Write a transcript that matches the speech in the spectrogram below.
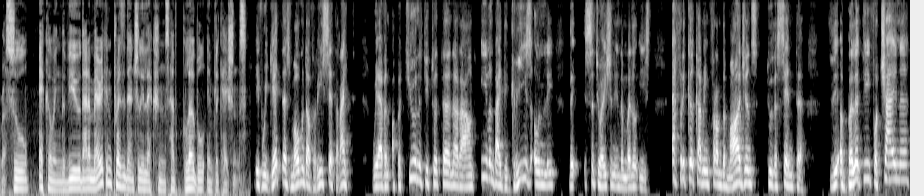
Rasool echoing the view that American presidential elections have global implications. If we get this moment of reset right, we have an opportunity to turn around, even by degrees only, the situation in the Middle East. Africa coming from the margins to the center. The ability for China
